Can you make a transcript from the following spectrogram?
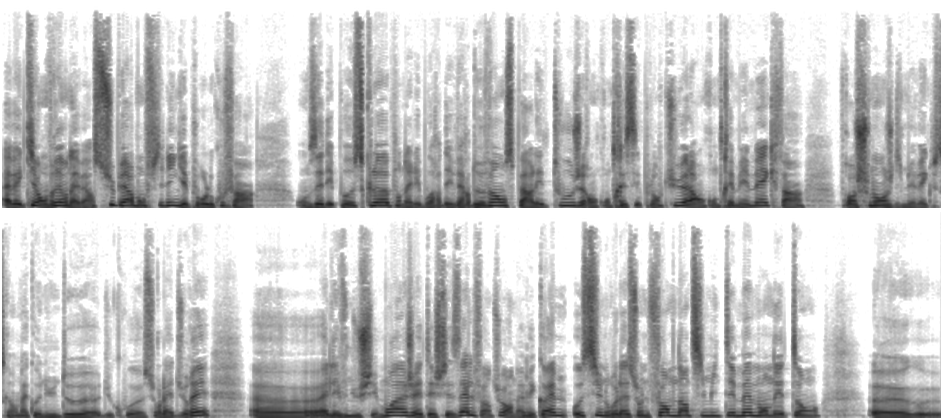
avec qui en vrai on avait un super bon feeling. Et pour le coup, enfin, on faisait des pauses club, on allait boire des verres de vin, on se parlait de tout. J'ai rencontré ses plans cul, elle a rencontré mes mecs. Enfin, franchement, je dis mes mecs parce qu'on a connu deux euh, du coup euh, sur la durée. Euh, elle est venue chez moi, j'ai été chez elle. Enfin, tu vois, on avait quand même aussi une relation, une forme d'intimité, même en étant euh,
